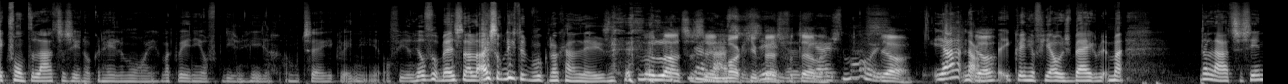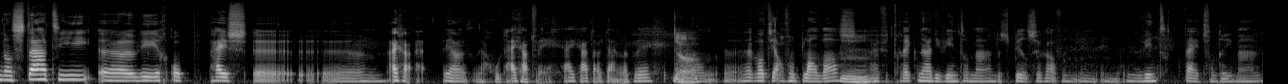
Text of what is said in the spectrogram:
Ik vond de laatste zin ook een hele mooie. Maar ik weet niet of ik die hier moet zeggen. Ik weet niet of hier heel veel mensen naar luisteren die het boek nog gaan lezen. De laatste De zin laatste mag je zin, best dat is vertellen. juist mooi. Ja, Ja, nou, Ja. ik weet niet of jou is bijgebleven. Maar de laatste zin, dan staat hij eh, weer op... Hij is... eh, eh, hij, gaat, ja, nou goed, hij gaat weg. Hij gaat uiteindelijk weg. Ja. En dan, wat hij al van plan was. Mhm. Hij vertrekt na die wintermaanden. Het speelt zich af in, in, in een wintertijd van drie maanden.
